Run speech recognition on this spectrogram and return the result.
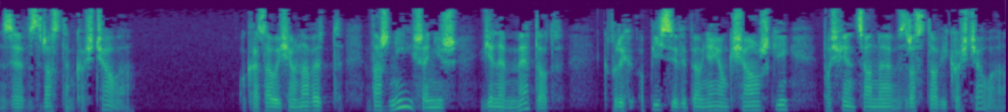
ze wzrostem Kościoła. Okazały się nawet ważniejsze niż wiele metod, których opisy wypełniają książki poświęcone wzrostowi Kościoła.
